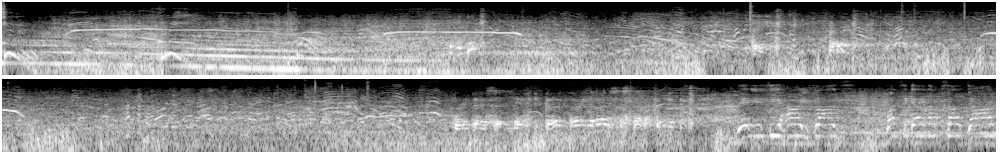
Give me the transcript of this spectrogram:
two, three, four, at left. There you see how he flies. Once again, upside down.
